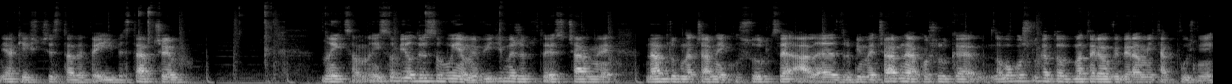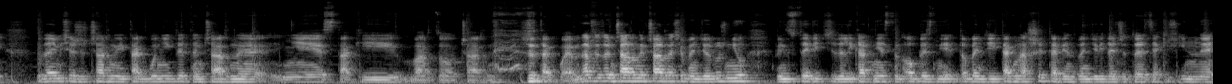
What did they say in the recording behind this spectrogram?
jakieś 300 dpi wystarczy. No i co? No i sobie odrysowujemy. Widzimy, że tutaj jest czarny nadruk na czarnej koszulce, ale zrobimy czarny, a koszulkę, no bo koszulkę to materiał wybieramy i tak później. Wydaje mi się, że czarny i tak, bo nigdy ten czarny nie jest taki bardzo czarny, że tak powiem. Zawsze ten czarny, czarny się będzie różnił, więc tutaj widzicie delikatnie jest ten obrys, nie, to będzie i tak naszyte, więc będzie widać, że to jest jakiś inny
